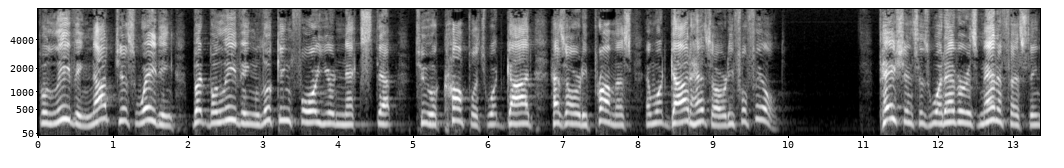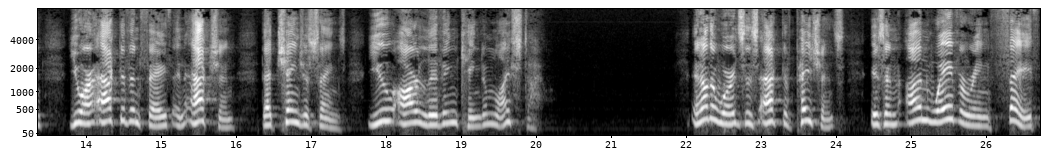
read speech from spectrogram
believing, not just waiting, but believing, looking for your next step to accomplish what God has already promised and what God has already fulfilled. Patience is whatever is manifesting. You are active in faith and action that changes things. You are living kingdom lifestyle. In other words, this act of patience is an unwavering faith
